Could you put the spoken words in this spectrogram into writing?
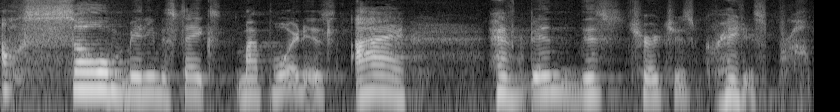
Oh, so many mistakes. My point is, I have been this church's greatest problem.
